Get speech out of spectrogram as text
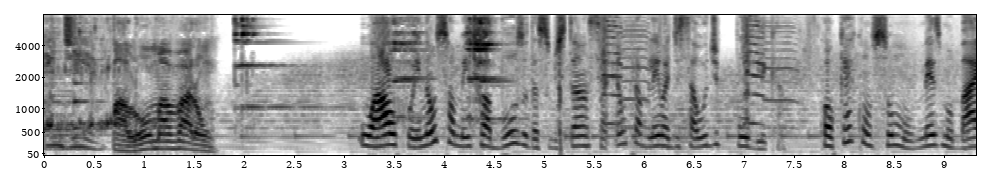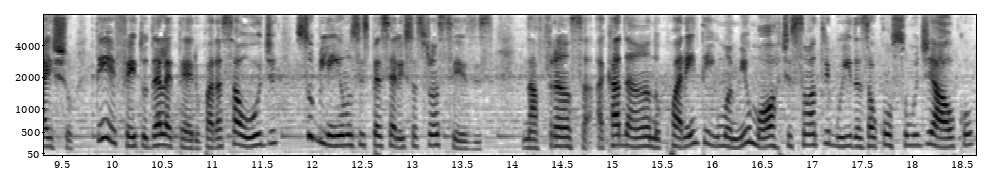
em Dia. Paloma Varon. O álcool e não somente o abuso da substância é um problema de saúde pública. Qualquer consumo, mesmo baixo, tem efeito deletério para a saúde, sublinham os especialistas franceses. Na França, a cada ano, 41 mil mortes são atribuídas ao consumo de álcool,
